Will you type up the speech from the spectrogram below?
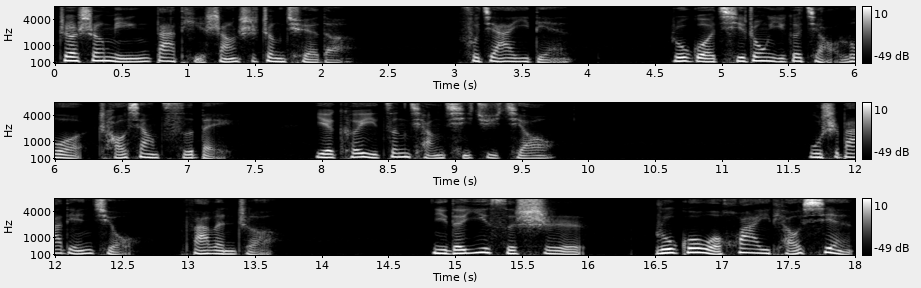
这声明大体上是正确的。附加一点：如果其中一个角落朝向磁北，也可以增强其聚焦。五十八点九，发问者，你的意思是，如果我画一条线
